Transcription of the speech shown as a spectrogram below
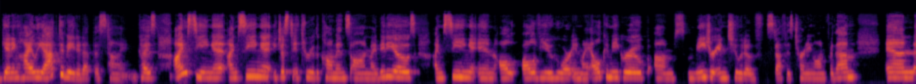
getting highly activated at this time because i'm seeing it i'm seeing it just through the comments on my videos. I'm seeing it in all, all of you who are in my alchemy group. Um, major intuitive stuff is turning on for them. And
